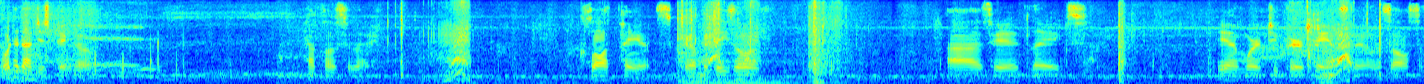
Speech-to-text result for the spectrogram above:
What did I just pick up? How close are they? cloth pants. Can I put these on? Eyes, head, legs. Yeah, I'm wearing two pair of pants now. That's awesome.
